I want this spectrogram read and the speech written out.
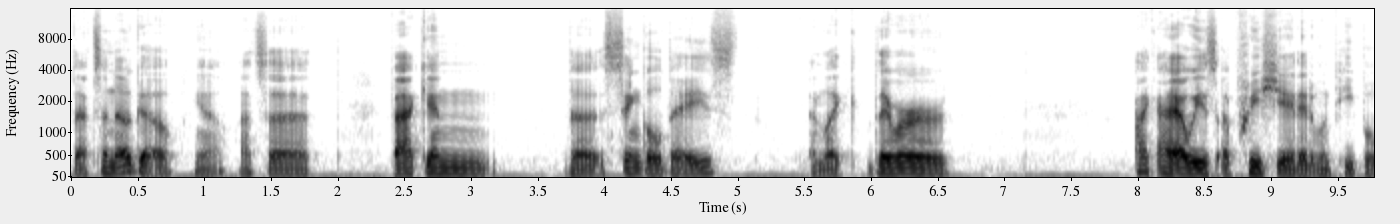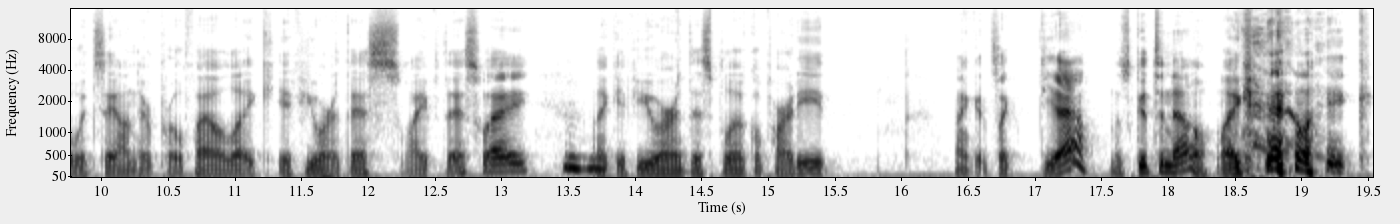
that's a no go. You know, that's a back in the single days, and like there were. Like I always appreciated when people would say on their profile, like if you are this, swipe this way. Mm-hmm. Like if you are this political party, like it's like yeah, it's good to know. Like like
